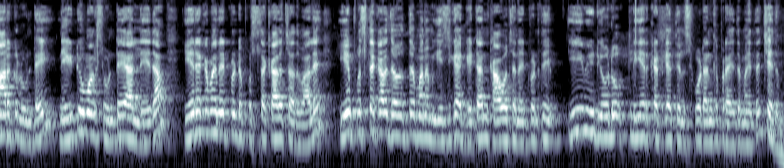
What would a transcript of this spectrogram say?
మార్కులు ఉంటాయి? నెగిటివ్ మార్క్స్ ఉంటాయా లేదా? ఏ రకమైనటువంటి పుస్తకాలు చదవాలి? ఏ పుస్తకాలు చదివితే మనం ఈజీగా గెట్ కావచ్చు అనేటువంటిది ఈ వీడియోలో క్లియర్ కట్గా తెలుసుకోవడానికి ప్రయత్నం అయితే చేద్దాం.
